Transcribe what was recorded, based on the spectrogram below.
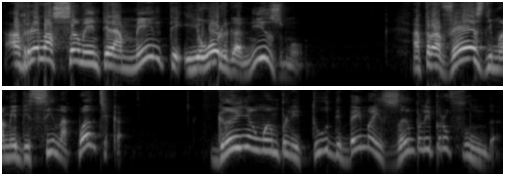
a relação entre a mente e o organismo, através de uma medicina quântica, ganha uma amplitude bem mais ampla e profunda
